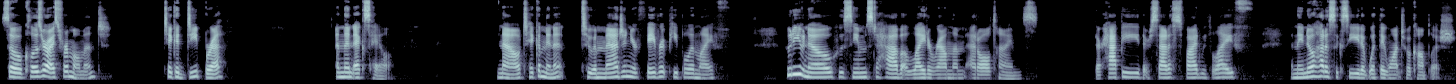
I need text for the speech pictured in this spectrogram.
So close your eyes for a moment, take a deep breath, and then exhale. Now take a minute to imagine your favorite people in life. Who do you know who seems to have a light around them at all times? They're happy, they're satisfied with life, and they know how to succeed at what they want to accomplish.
